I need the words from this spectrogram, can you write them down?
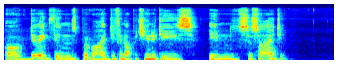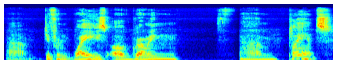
of doing things provide different opportunities in society. Um, different ways of growing um, plants,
